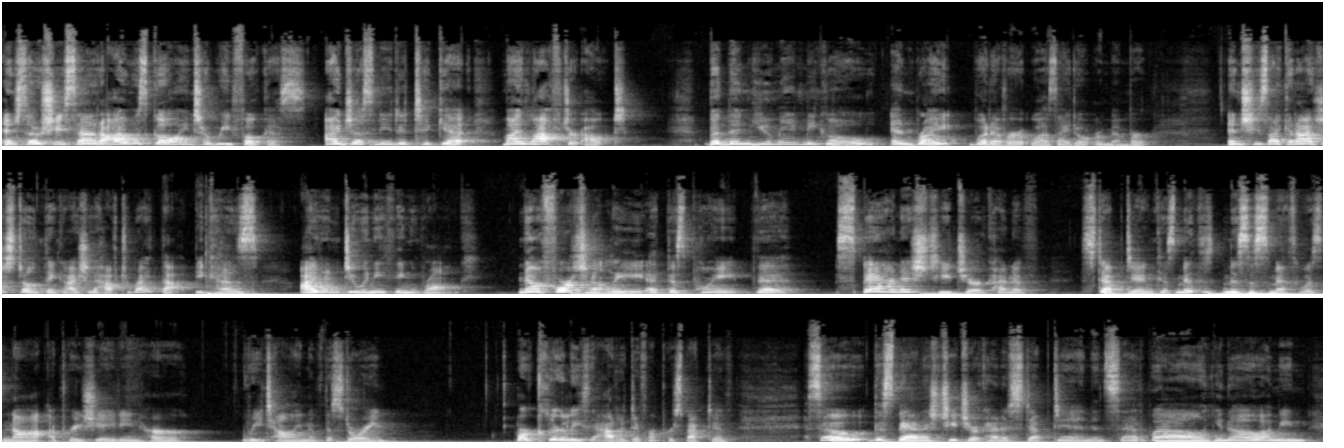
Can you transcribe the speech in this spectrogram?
And so she said, I was going to refocus. I just needed to get my laughter out. But then you made me go and write whatever it was, I don't remember. And she's like, and I just don't think I should have to write that because I didn't do anything wrong. Now, fortunately, at this point, the Spanish teacher kind of stepped in because Mrs. Smith was not appreciating her retelling of the story or clearly had a different perspective. So the Spanish teacher kind of stepped in and said, Well, you know, I mean,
